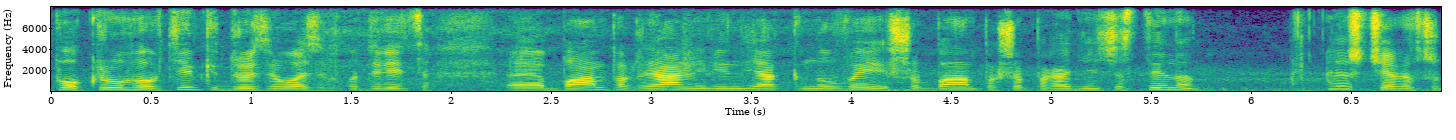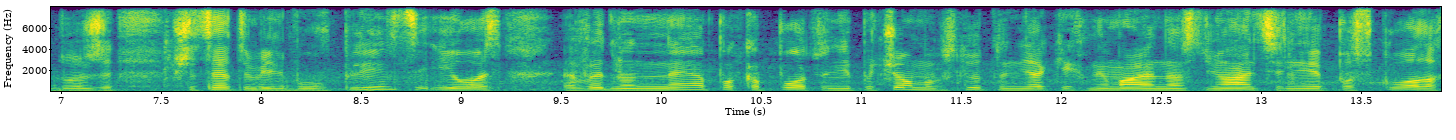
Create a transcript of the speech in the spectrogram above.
по кругу автівки, друзі, ось ви подивіться, е, бампер реально він як новий, що бампер, що передня частина. Я ще раз що що цей автомобіль був в плівці, і ось видно не по капоту, ні по чому абсолютно ніяких немає у нас нюансів, ні по сколах.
